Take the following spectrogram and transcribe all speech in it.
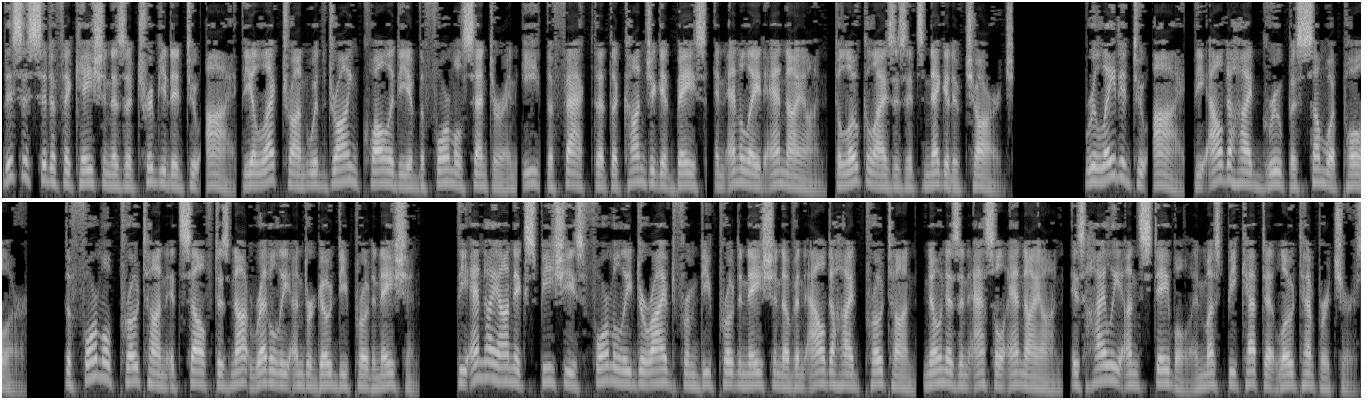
This acidification is attributed to I the electron withdrawing quality of the formyl center and E the fact that the conjugate base, an enolate anion, delocalizes its negative charge. Related to I, the aldehyde group is somewhat polar. The formyl proton itself does not readily undergo deprotonation. The anionic species formally derived from deprotonation of an aldehyde proton, known as an acyl anion, is highly unstable and must be kept at low temperatures.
